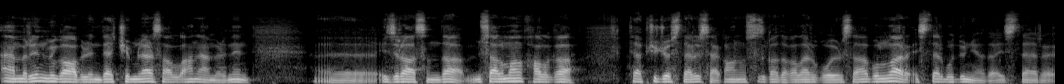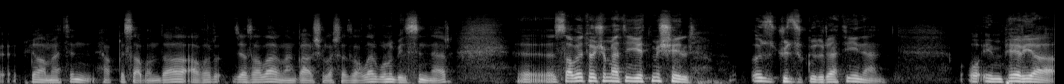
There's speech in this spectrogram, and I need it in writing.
əmrin müqabilində kimlərsə Allahın əmrinin e, icrasında müsəlman xalqa təpki göstərirsə, qanunsuz qadağalar qoyursa, bunlar istər bu dünyada, istər e, qiyamətin haqq hesabında ağır cəzalarla qarşılaşacaqlar. Bunu bilsinlər. E, Sovet hökuməti 70 il öz güc qüdrəti ilə o imperiya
